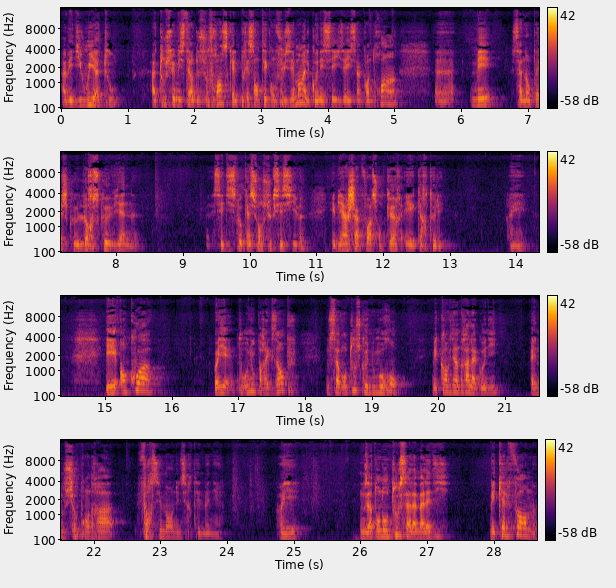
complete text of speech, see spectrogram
avait dit oui à tout, à tout ce mystère de souffrance qu'elle pressentait confusément. Elle connaissait Isaïe 53, hein, euh, mais ça n'empêche que lorsque viennent ces dislocations successives, eh bien, à chaque fois, son cœur est écartelé. Et en quoi, voyez, pour nous, par exemple, nous savons tous que nous mourrons, mais quand viendra l'agonie, elle nous surprendra forcément d'une certaine manière. Voyez, nous attendons tous à la maladie, mais quelle forme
